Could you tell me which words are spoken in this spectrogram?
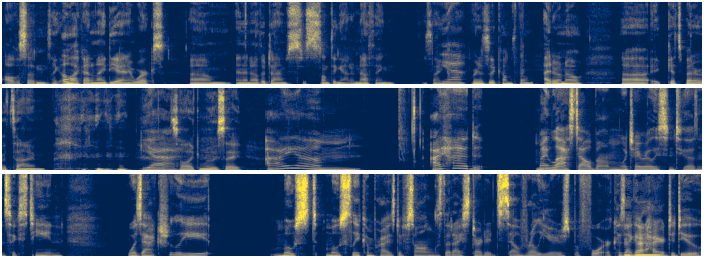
all of a sudden it's like oh I got an idea and it works. Um, and then other times it's just something out of nothing. It's like Yeah. where does it come from? I don't know. Uh, it gets better with time. yeah That's all I can really say. I um I had my last album, which I released in 2016, was actually most mostly comprised of songs that I started several years before because I got hired to do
